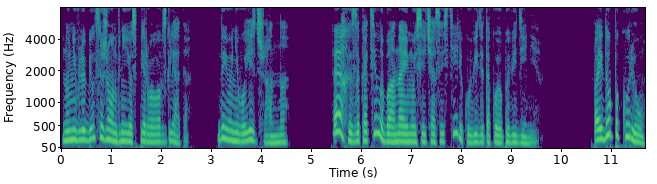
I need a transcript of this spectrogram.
Но не влюбился же он в нее с первого взгляда. Да и у него есть Жанна. Эх, закатила бы она ему сейчас истерику, видя такое поведение. «Пойду покурю»,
